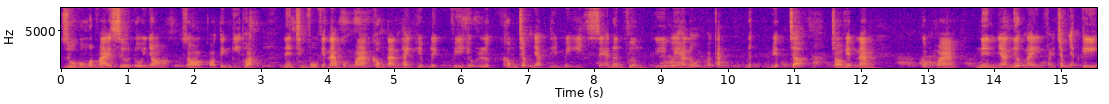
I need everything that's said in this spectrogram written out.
Dù có một vài sửa đổi nhỏ do có tính kỹ thuật, nên chính phủ Việt Nam Cộng Hòa không tán thành hiệp định vì hiệu lực không chấp nhận thì Mỹ sẽ đơn phương ký với Hà Nội và cắt đứt viện trợ cho Việt Nam Cộng Hòa nên nhà nước này phải chấp nhận ký.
